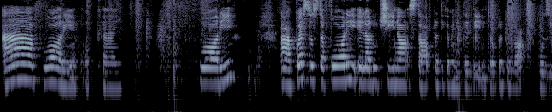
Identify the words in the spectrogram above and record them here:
Ah fuori ok. Fuori. Ah questo sta fuori e la lucina sta praticamente dentro perché va così.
